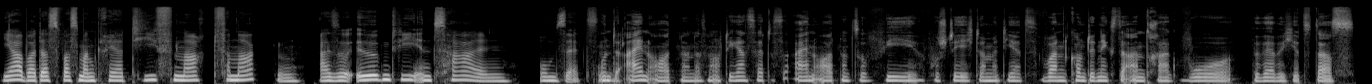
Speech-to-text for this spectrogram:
Ja, aber das, was man kreativ macht, vermarkten. Also irgendwie in Zahlen umsetzen. Und einordnen, dass man auch die ganze Zeit das einordnet, so wie, wo stehe ich damit jetzt? Wann kommt der nächste Antrag? Wo bewerbe ich jetzt das?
